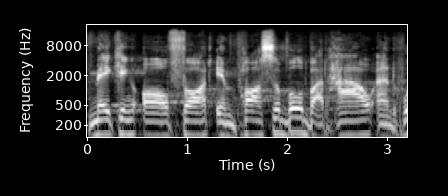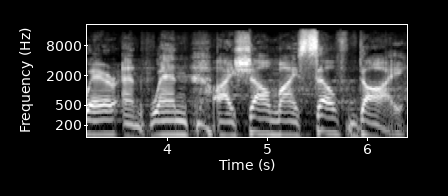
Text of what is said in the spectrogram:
making all thought impossible, but how and where and when I shall myself die.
